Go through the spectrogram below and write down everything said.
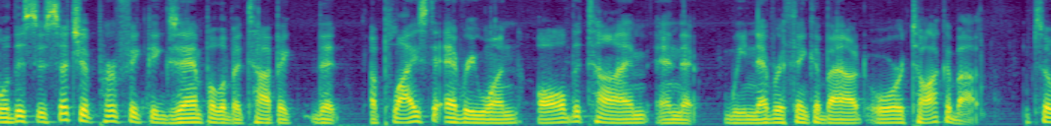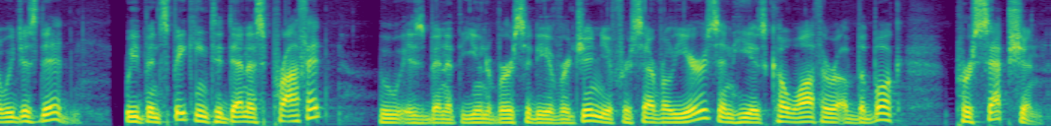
Well, this is such a perfect example of a topic that applies to everyone all the time and that we never think about or talk about. So we just did. We've been speaking to Dennis Proffitt, who has been at the University of Virginia for several years, and he is co author of the book Perception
